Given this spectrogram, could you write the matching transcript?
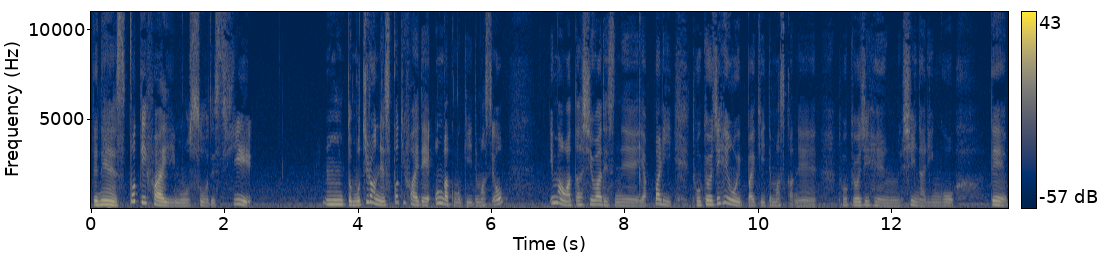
でね、Spotify もそうですし、うんと、もちろんね、Spotify で音楽も聴いてますよ。今私はですね、やっぱり東京事変をいっぱい聴いてますかね。東京事変、椎名林檎、で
